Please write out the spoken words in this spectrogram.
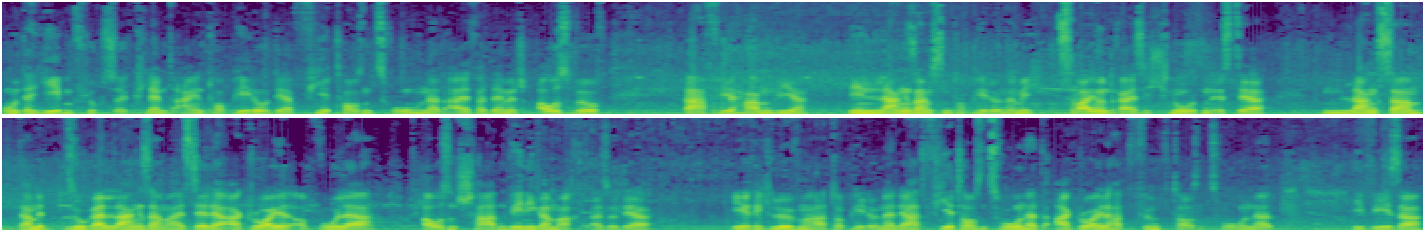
Unter jedem Flugzeug klemmt ein Torpedo, der 4200 Alpha Damage auswirft. Dafür haben wir den langsamsten Torpedo, nämlich 32 Knoten ist der langsam, damit sogar langsamer als der der Ark Royal, obwohl er 1000 Schaden weniger macht. Also der Erich Löwenhardt Torpedo. Ne? Der hat 4200, Ark Royal hat 5200. Die Weser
